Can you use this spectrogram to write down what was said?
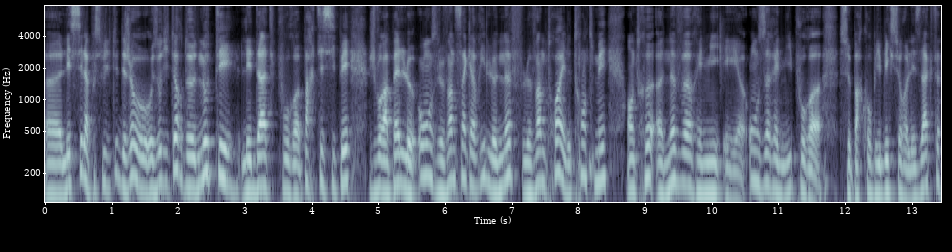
euh, laisser la possibilité déjà aux, auditeurs de noter les dates pour participer. Je vous rappelle le 11, le 25 avril, le 9, le 23 et le 30 mai entre 9h30 et 11h30 pour ce parcours biblique sur les actes.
